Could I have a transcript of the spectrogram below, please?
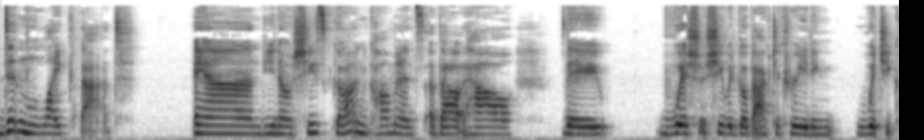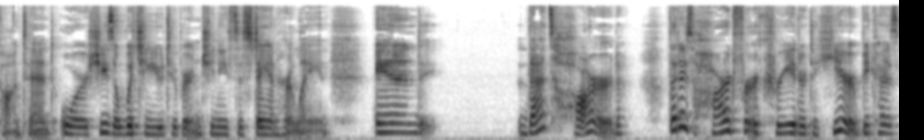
didn't like that. And, you know, she's gotten comments about how they wish she would go back to creating witchy content or she's a witchy YouTuber and she needs to stay in her lane. And that's hard. That is hard for a creator to hear because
